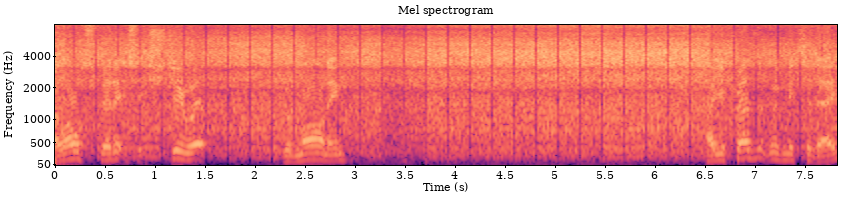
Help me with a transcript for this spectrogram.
Hello spirits, it's Stuart. Good morning. Are you present with me today?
